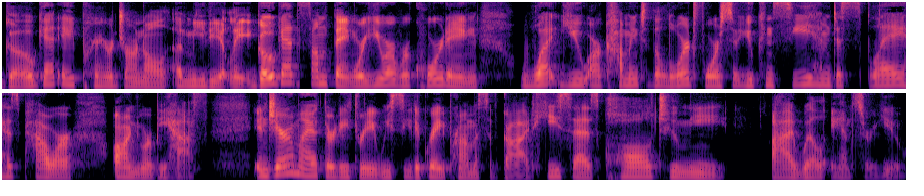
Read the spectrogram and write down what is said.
go get a prayer journal immediately. Go get something where you are recording what you are coming to the Lord for so you can see Him display His power on your behalf. In Jeremiah 33, we see the great promise of God. He says, Call to me, I will answer you.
